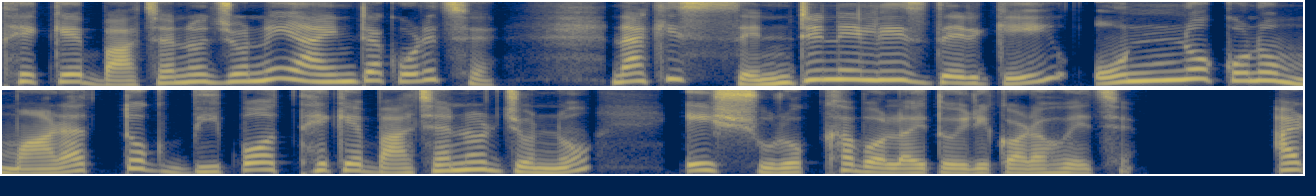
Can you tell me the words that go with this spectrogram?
থেকে বাঁচানোর জন্যই আইনটা করেছে? নাকি সেন্টিনেলিসদেরকেই অন্য কোনো মারাত্মক বিপদ থেকে বাঁচানোর জন্য এই সুরক্ষা বলয় তৈরি করা হয়েছে? আর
